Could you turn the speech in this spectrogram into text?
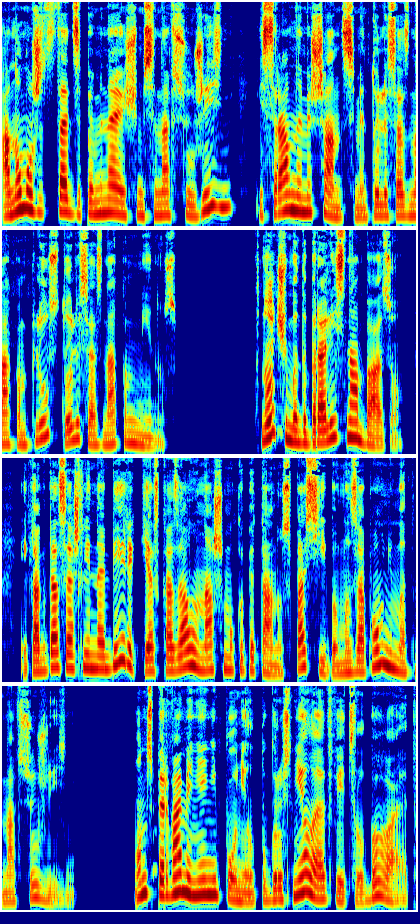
Оно может стать запоминающимся на всю жизнь и с равными шансами, то ли со знаком плюс, то ли со знаком минус. К ночи мы добрались на базу, и когда сошли на берег, я сказала нашему капитану «Спасибо, мы запомним это на всю жизнь». Он сперва меня не понял, погрустнел и ответил «Бывает».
